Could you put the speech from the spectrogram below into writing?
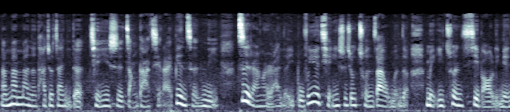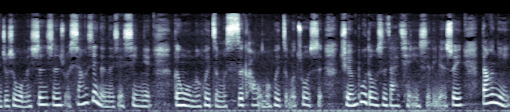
那慢慢的，它就在你的潜意识长大起来，变成你自然而然的一部分。因为潜意识就存在我们的每一寸细胞里面，就是我们深深所相信的那些信念，跟我们会怎么思考，我们会怎么做事，全部都是在潜意识里面。所以，当你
